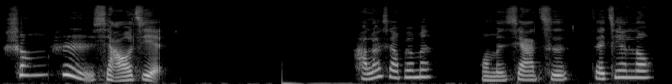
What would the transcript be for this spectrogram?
生日小姐。好了，小朋友们，我们下次再见喽。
